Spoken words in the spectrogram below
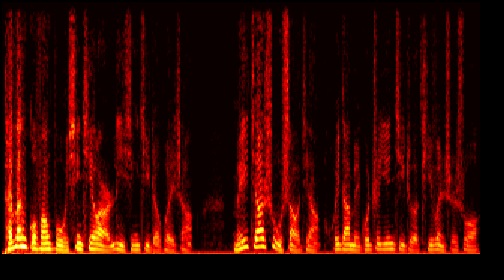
台湾国防部星期二例行记者会上。梅家树少将回答美国之音记者提问时说：“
